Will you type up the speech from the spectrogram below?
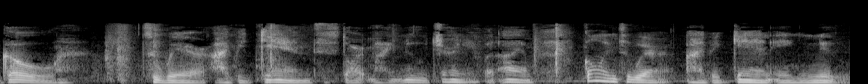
go to where I began to start my new journey, but I am going to where I began anew.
